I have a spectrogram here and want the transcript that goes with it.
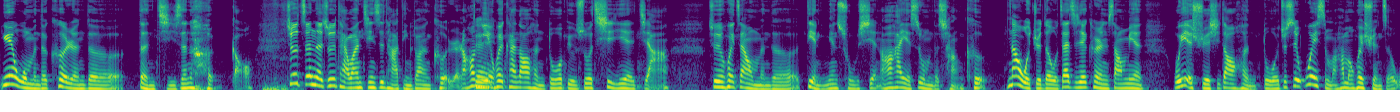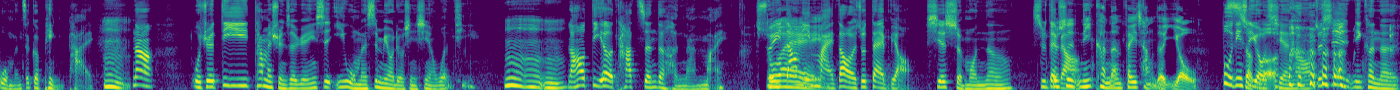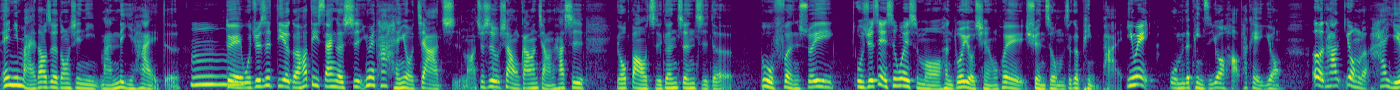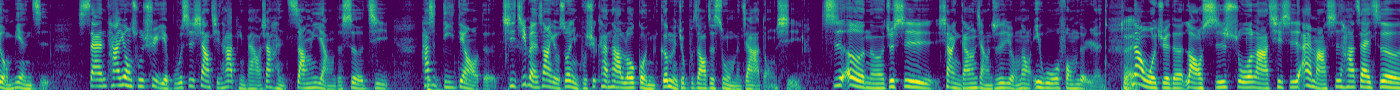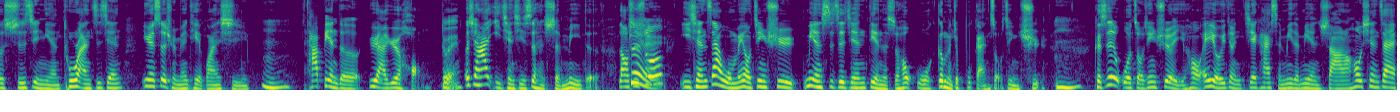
因为我们的客人的等级真的很高，就是真的就是台湾金字塔顶端的客人，然后你也会看到很多，比如说企业家，就是会在我们的店里面出现，然后他也是我们的常客。那我觉得我在这些客人上面，我也学习到很多，就是为什么他们会选择我们这个品牌。嗯。那我觉得第一，他们选择原因是一，我们是没有流行性的问题，嗯嗯嗯，然后第二，它真的很难买，所以当你买到了，就代表些什么呢？是代表就是你可能非常的有，不一定是有钱哦，就是你可能哎、你买到这个东西，你蛮厉害的。嗯，对，我觉得是第二个，然后第三个是因为它很有价值嘛，就是像我刚刚讲，它是有保值跟增值的部分，所以我觉得这也是为什么很多有钱人会选择我们这个品牌，因为我们的品质又好，它可以用；二，它用了它也有面子。三，它用出去也不是像其他品牌好像很张扬的设计，它是低调的。其实基本上有时候你不去看它的 logo，你根本就不知道这是我们家的东西。之二呢，就是像你刚刚讲，就是有那种一窝蜂的人。对，那我觉得老实说啦，其实爱马仕它在这十几年突然之间，因为社群媒体的关系，嗯，它变得越来越红。对而且它以前其实是很神秘的。老实说，以前在我没有进去面试这间店的时候，我根本就不敢走进去。嗯，可是我走进去了以后，哎，有一点揭开神秘的面纱，然后现在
